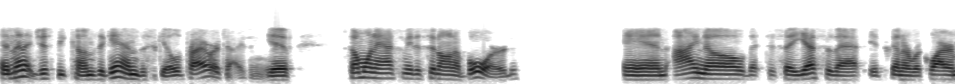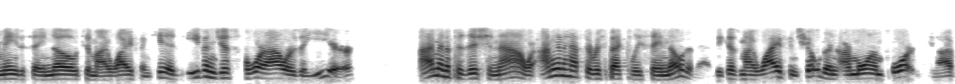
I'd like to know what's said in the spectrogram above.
And then it just becomes, again, the skill of prioritizing. If someone asks me to sit on a board, and I know that to say yes to that, it's going to require me to say no to my wife and kids, even just four hours a year. I'm in a position now where I'm going to have to respectfully say no to that because my wife and children are more important. You know, I've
